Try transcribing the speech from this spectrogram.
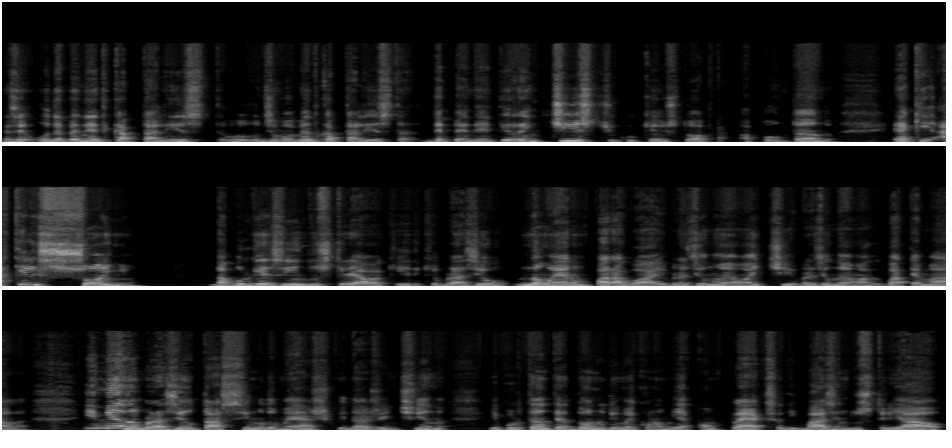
quer dizer, o dependente capitalista, o desenvolvimento capitalista dependente e rentístico que eu estou apontando, é que aquele sonho da burguesia industrial aqui, de que o Brasil não era um Paraguai, o Brasil não é um Haiti, o Brasil não é uma Guatemala. E mesmo o Brasil está acima do México e da Argentina, e, portanto, é dono de uma economia complexa, de base industrial,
